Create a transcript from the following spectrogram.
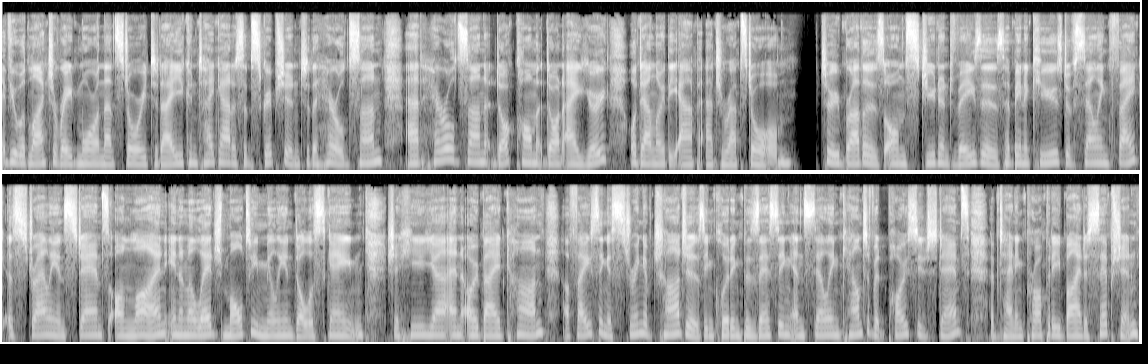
If you would like to read more on that story today, you can take out a subscription to the Herald Sun at heraldsun.com.au or download the app at your app store. Two brothers on student visas have been accused of selling fake Australian stamps online in an alleged multi million dollar scheme. Shahirya and Obaid Khan are facing a string of charges, including possessing and selling counterfeit postage stamps, obtaining property by deception,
